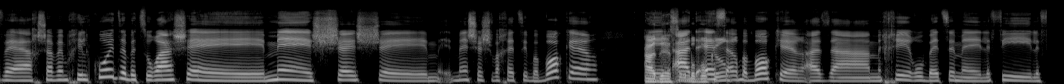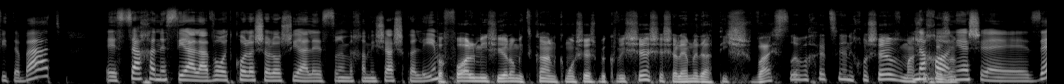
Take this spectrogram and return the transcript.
ועכשיו הם חילקו את זה בצורה שמשש, משש וחצי בבוקר, עד אה, עשר בבוקר? עד עשר בבוקר, אז המחיר הוא בעצם אה, לפי, לפי טבעת. אה, סך הנסיעה לעבור את כל השלוש יעלה 25 שקלים. בפועל, מי שיהיה לו מתקן, כמו שיש בכביש 6, ישלם לדעתי 17 וחצי, אני חושב, משהו נכון, כזה. יש אה, זה.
